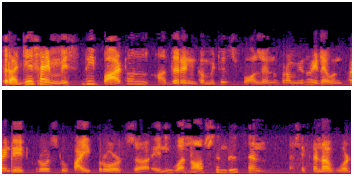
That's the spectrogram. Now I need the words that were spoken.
Rajesh, I missed the part on other income. It has fallen from, you know, 11.8 crores to 5 crores. Uh, any one-offs in this? And second half, what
